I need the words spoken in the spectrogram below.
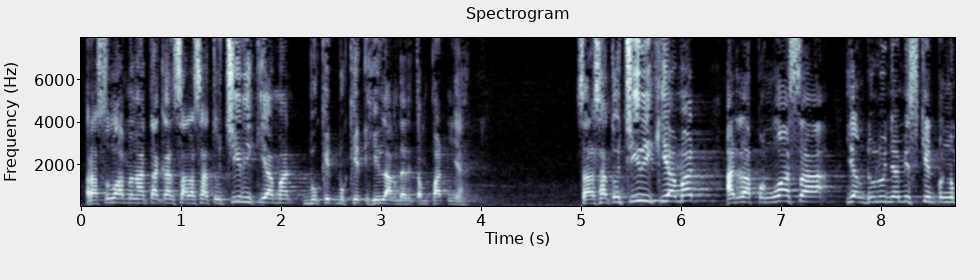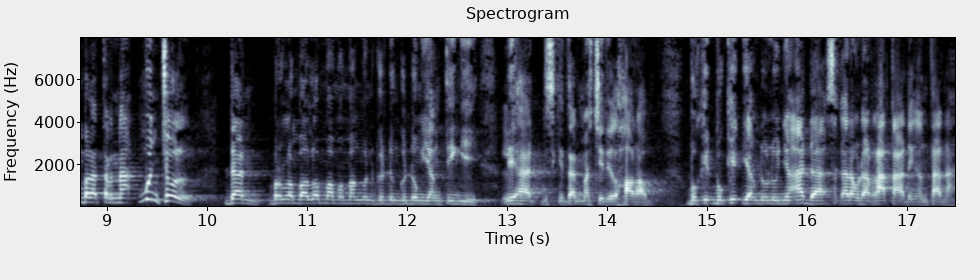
Rasulullah mengatakan salah satu ciri kiamat bukit-bukit hilang dari tempatnya. Salah satu ciri kiamat adalah penguasa yang dulunya miskin pengembala ternak muncul dan berlomba-lomba membangun gedung-gedung yang tinggi. Lihat di sekitar Masjidil Haram. Bukit-bukit yang dulunya ada sekarang udah rata dengan tanah.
